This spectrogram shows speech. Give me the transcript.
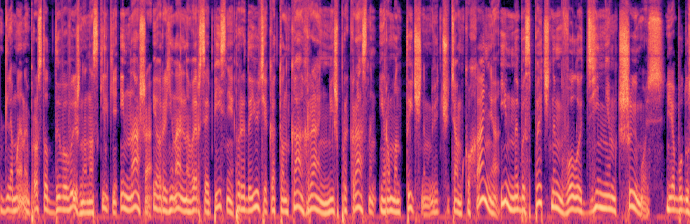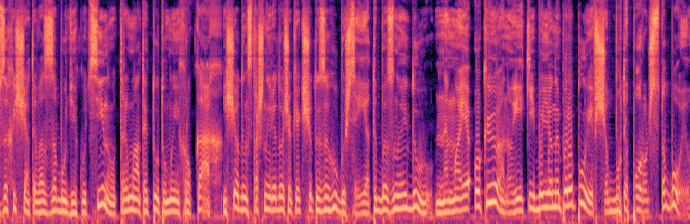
Для мене просто дивовижно, наскільки і наша, і оригінальна версія пісні передають яка тонка грань між прекрасним і романтичним відчуттям кохання і небезпечним володінням чимось. Я буду захищати вас за будь-яку ціну, тримати тут у моїх руках. І ще один страшний рядочок: якщо ти загубишся, я тебе знайду. Немає океану, який би я не переплив, щоб бути поруч з тобою.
